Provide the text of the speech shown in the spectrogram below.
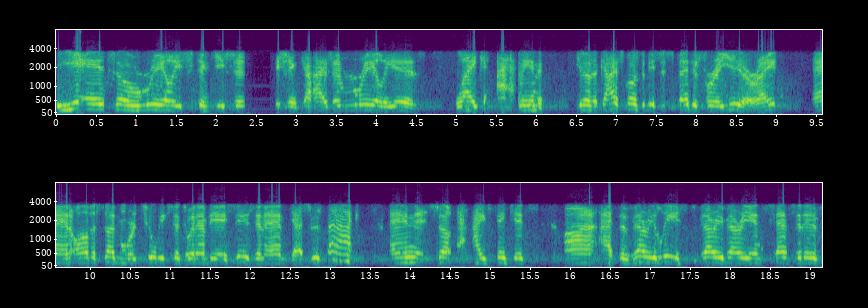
Yeah, it's a really sticky situation, guys. It really is. Like, I mean, you know, the guy's supposed to be suspended for a year, right? and all of a sudden we're two weeks into an NBA season, and guess who's back? And so I think it's uh, at the very least very, very insensitive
